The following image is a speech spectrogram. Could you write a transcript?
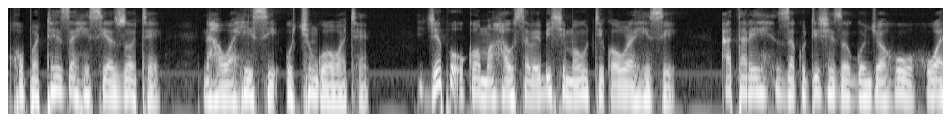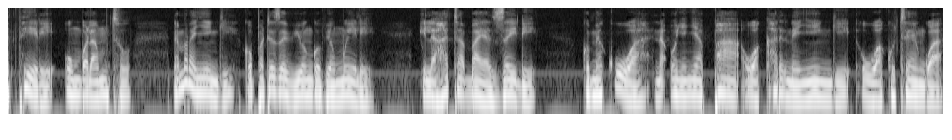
hupoteza hisia zote na hawahisi uchungu wowote. Japo ukoma hausababishi mauti kwa urahisi athari za kutisha za ugonjwa huu huathiri umbo la mtu na mara nyingi kupoteza viungo vya mwili ila hata baya zaidi kumekuwa na unyanyapaa wa karne nyingi wa kutengwa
